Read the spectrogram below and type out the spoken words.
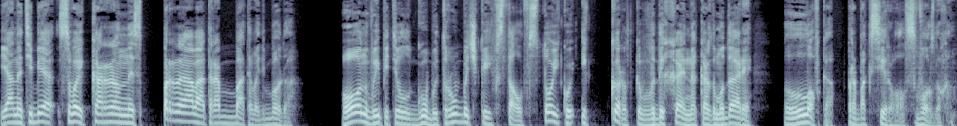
я на тебе свой коронный справа отрабатывать буду». Он выпятил губы трубочкой, встал в стойку и, коротко выдыхая на каждом ударе, ловко пробоксировал с воздухом.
